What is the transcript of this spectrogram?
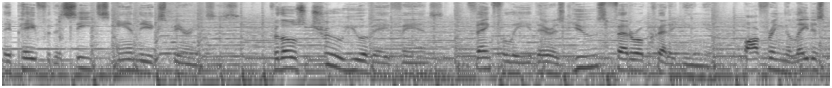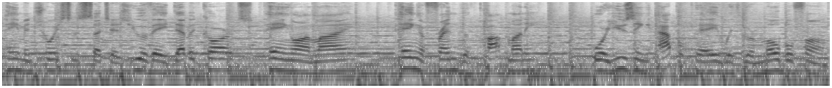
they pay for the seats and the experiences. For those true U of A fans, thankfully there is Hughes Federal Credit Union, offering the latest payment choices such as U of A debit cards, paying online, paying a friend with pop money, or using Apple Pay with your mobile phone.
